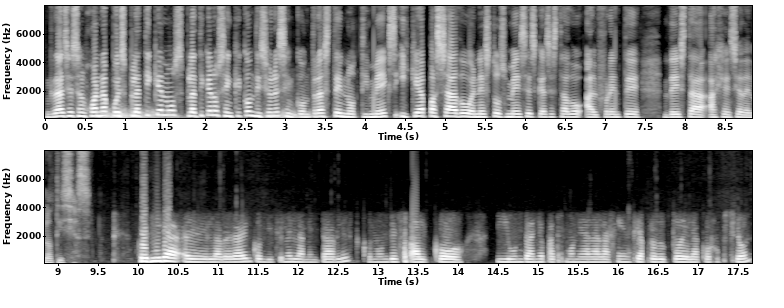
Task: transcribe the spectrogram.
Gracias, San Juana. Pues platícanos, platícanos en qué condiciones encontraste Notimex y qué ha pasado en estos meses que has estado al frente de esta agencia de noticias. Pues mira, eh, la verdad en condiciones lamentables, con un desfalco y un daño patrimonial a la agencia producto de la corrupción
